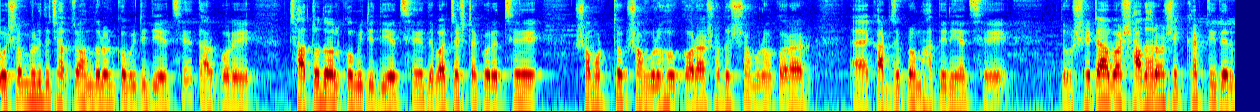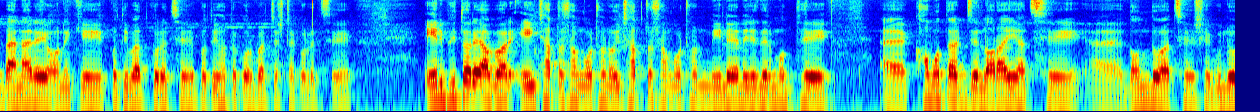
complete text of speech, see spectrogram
বৈষম্য বিরোধী ছাত্র আন্দোলন কমিটি দিয়েছে, তারপরে ছাত্রদল কমিটি দিয়েছে, দেবার চেষ্টা করেছে, সমর্থক সংগ্রহ করা, সদস্য সংগ্রহ করার কার্যক্রম হাতে নিয়েছে। তো সেটা আবার সাধারণ শিক্ষার্থীদের ব্যানারে অনেকে প্রতিবাদ করেছে, প্রতিহত করবার চেষ্টা করেছে। এর ভিতরে আবার এই ছাত্র সংগঠন, ওই ছাত্র সংগঠন মিলে নিজেদের মধ্যে ক্ষমতার যে লড়াই আছে দ্বন্দ্ব আছে, সেগুলো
